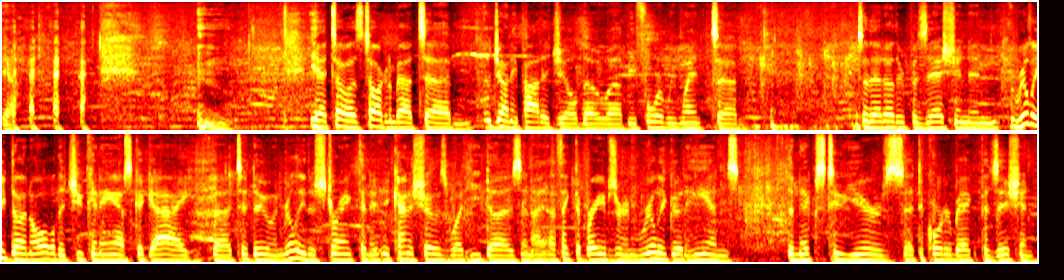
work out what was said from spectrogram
yeah. Yeah, so I was talking about um, Johnny Pottigill, though, uh, before we went uh, to that other possession and really done all that you can ask a guy uh, to do and really the strength, and it, it kind of shows what he does. And I, I think the Braves are in really good hands the next two years at the quarterback position.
